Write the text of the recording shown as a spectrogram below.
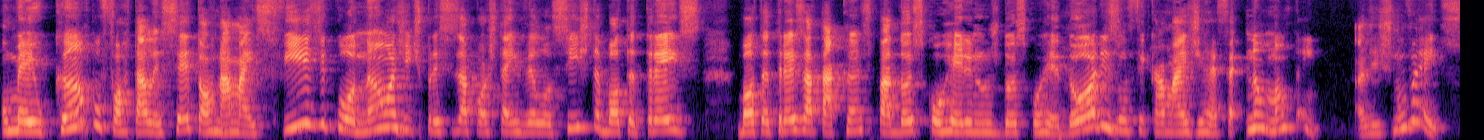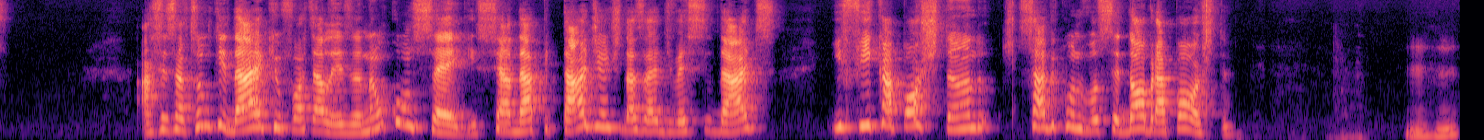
o meio-campo, fortalecer, tornar mais físico ou não? A gente precisa apostar em velocista, bota três, bota três atacantes para dois correrem nos dois corredores, um ficar mais de referência. Não, não tem. A gente não vê isso. A sensação que dá é que o Fortaleza não consegue se adaptar diante das adversidades e fica apostando. Sabe quando você dobra a aposta? Uhum.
